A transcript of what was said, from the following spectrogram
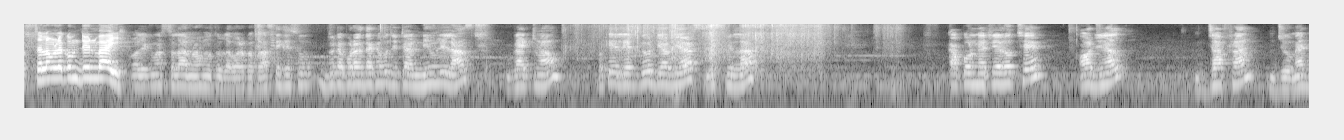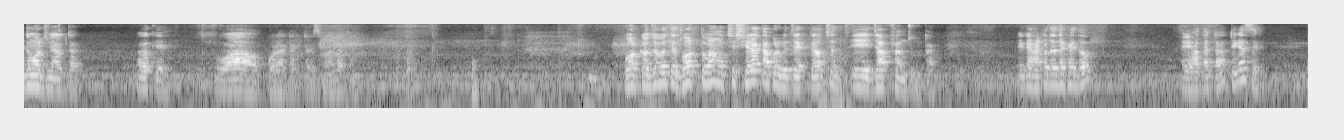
আসসালামু আলাইকুম তুইন ভাই। ওয়ালাইকুম আসসালাম রহমতুল্লাহ বরকত আজকে কিছু দুটো প্রোডাক্ট দেখাবো যেটা newly launched right now okay let's go dear viewers বিসমিল্লাহ। কাপড় ম্যাটেরিয়াল হচ্ছে অরিজিনাল জাফরান জুম, একদম অরিজিনালটা ওকে ওয়াও প্রোডাক্ট একটা স্মেল দেখেন। বরকা জগতে বর্তমান হচ্ছে সেরা কাপড় ভিতরে একটা, হচ্ছে এই জাফরান জুমটা। এটা হাঁটাতে দেখাই দাও। এই হাতাটা, ঠিক আছে?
